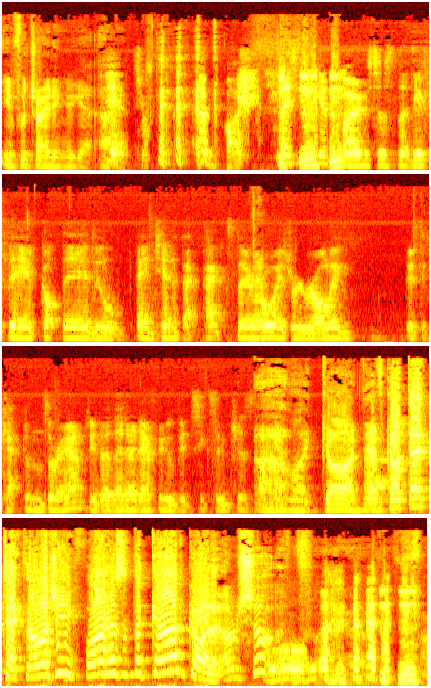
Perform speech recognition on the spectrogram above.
infiltrating again. Uh, Yeah, that's right. That'd fine. They still get the bonuses that if they've got their little antenna backpacks, they're Yeah. always re-rolling if the captain's around. You know, they don't have to be within six inches. Oh captain. my god, they've got that technology. Why hasn't the guard got it? I'm sure. Oh. Yeah. and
